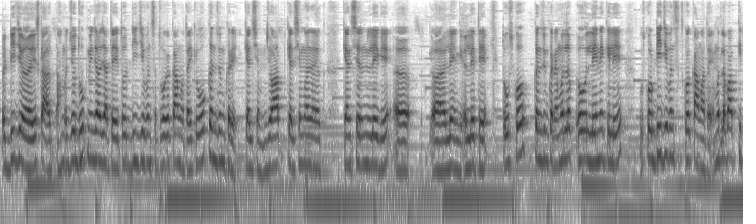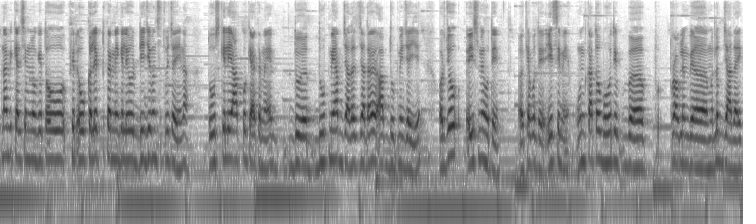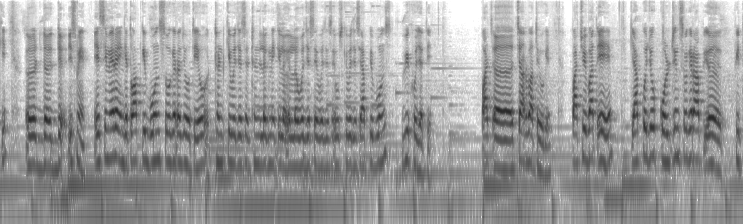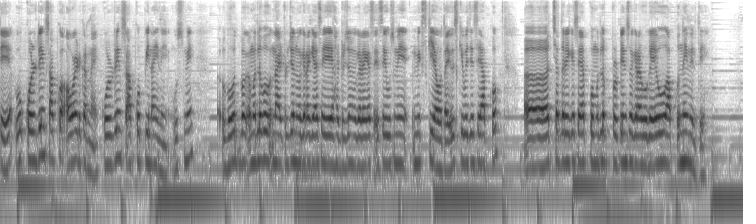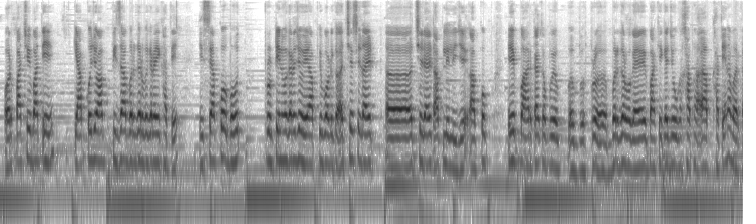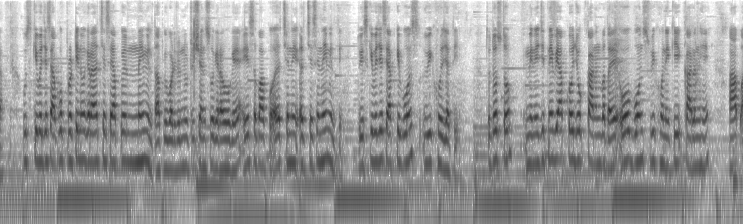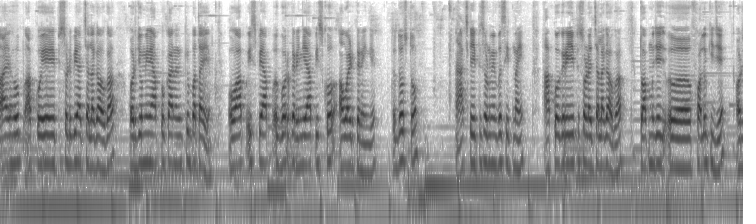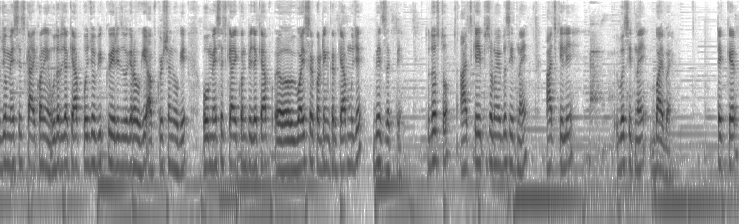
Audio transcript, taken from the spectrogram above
डी इसका, हम जो धूप में जा, जाते हैं तो डी जीवन सत्व का काम होता है कि वो कंज्यूम करे कैल्शियम जो आप कैल्शियम कैल्शियम लेंगे लेंगे, लेते तो उसको कंज्यूम करना मतलब वो लेने के लिए उसको डी जीवन सत्व का काम आता है। मतलब आप कितना भी कैल्शियम लोगे तो फिर वो कलेक्ट करने के लिए वो डी जीवन सत्व चाहिए ना तो उसके लिए आपको क्या करना है? धूप में आप ज़्यादा से ज़्यादा आप धूप में जाइए। और जो इसमें होते क्या बोलते हैं, एसी में, उनका तो बहुत ही प्रॉब्लम मतलब ज़्यादा है कि इसमें एसी में रहेंगे तो आपकी बोन्स वगैरह जो होती है वो ठंड की वजह से, ठंड लगने की वजह से वजह से, उसकी वजह से आपकी बोन्स वीक हो जाती है। पाँच चार बातें हो गई। पांचवी बात ये है कि आपको जो कोल्ड ड्रिंक्स वगैरह आप पीते हैं, वो कोल्ड ड्रिंक्स आपको अवॉइड करना है। कोल्ड ड्रिंक्स आपको पीना ही नहीं, उसमें बहुत मतलब वो नाइट्रोजन वगैरह गैस है, हाइड्रोजन वगैरह गैस, ऐसे उसमें मिक्स किया होता है। उसकी वजह से आपको अच्छा तरीके से आपको मतलब प्रोटीन्स वगैरह हो गए, वो आपको नहीं मिलते। और पांचवी बात ये कि आपको जो आप पिज़्ज़ा बर्गर वगैरह ये खाते, इससे आपको बहुत प्रोटीन वगैरह जो है, आपके बॉडी का अच्छे से डाइट अच्छी डाइट आप ले लीजिए। आपको ये बाहर का बर्गर हो गया बाकी का जो खा, आप खाते हैं ना बाहर का उसकी वजह से आपको प्रोटीन वगैरह अच्छे से आपको नहीं मिलता आपके बॉडी जो न्यूट्रिशंस वगैरह हो गए ये सब आपको अच्छे नहीं अच्छे से नहीं मिलते तो इसकी वजह से आपकी बोन्स वीक हो जाती है। तो दोस्तों मैंने जितने भी आपको जो कारण बताए वो बोन्स वीक होने की कारण है। आप आई होप आपको ये एपिसोड भी अच्छा लगा होगा और जो मैंने आपको कारण बताए वो आप इस पर आप गौर करेंगे आप इसको अवॉइड करेंगे। तो दोस्तों आज के एपिसोड में बस इतना ही। आपको अगर ये एपिसोड अच्छा लगा होगा तो आप मुझे फॉलो कीजिए और जो मैसेज का आइकॉन है, उधर जाके आपको जो भी क्वेरीज वगैरह होगी, आप क्वेश्चन होगे, वो मैसेज के आइकॉन पे जाके आप वॉइस रिकॉर्डिंग करके आप मुझे भेज सकते हैं। तो दोस्तों, आज के एपिसोड में बस इतना ही। आज के लिए बस इतना ही। Bye bye take care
